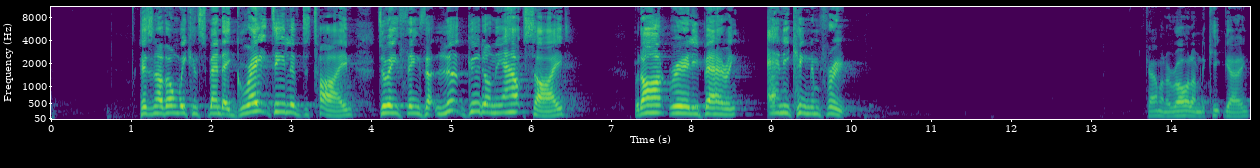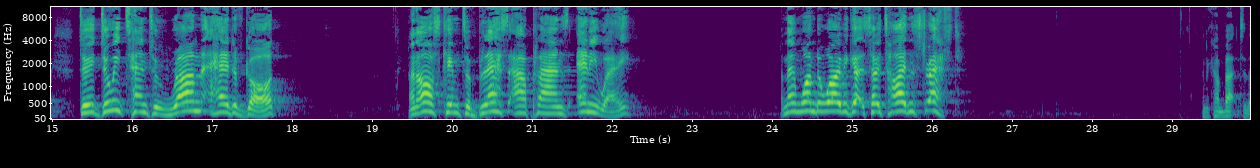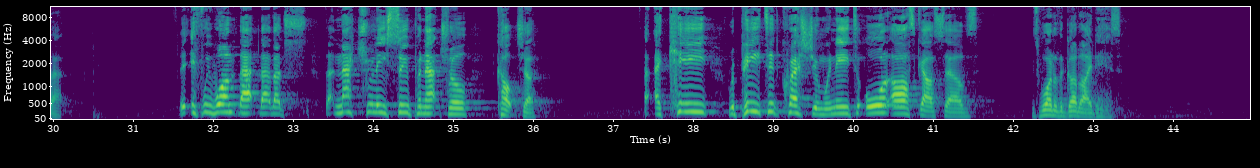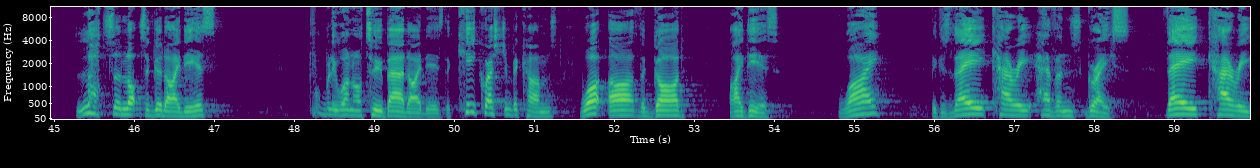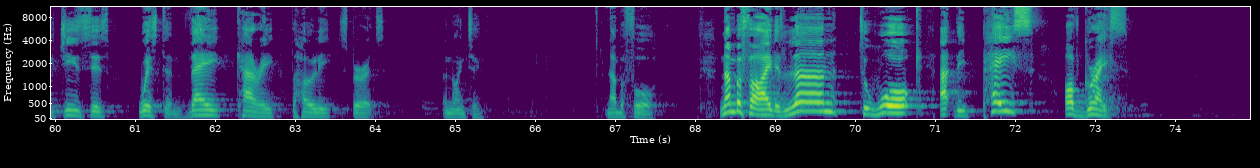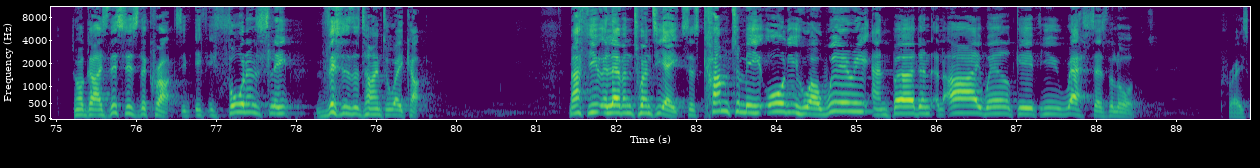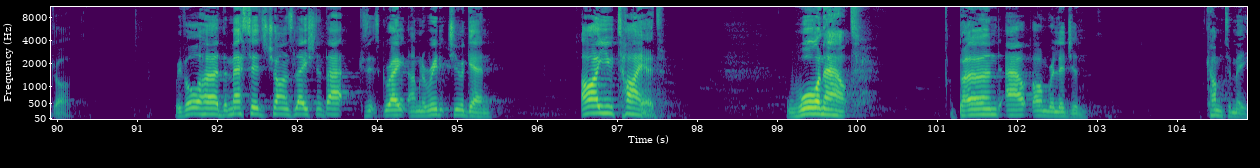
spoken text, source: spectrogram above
Here's another one. We can spend a great deal of time doing things that look good on the outside, but aren't really bearing any kingdom fruit. Okay, I'm on a roll. I'm going to keep going. Do, do we tend to run ahead of God and ask Him to bless our plans anyway, and then wonder why we get so tired and stressed? I'm going to come back to that. If we want that, that, that's, that naturally supernatural culture, a key repeated question we need to all ask ourselves is what are the God ideas? Lots and lots of good ideas, probably one or two bad ideas. The key question becomes what are the God ideas? Why? Because they carry heaven's grace, they carry Jesus' wisdom, they carry the Holy Spirit's anointing. Number four. Number five is learn to walk at the pace of grace. So, guys, this is the crux. If, if you've fallen asleep, this is the time to wake up. Matthew 11, 28 says, Come to me, all you who are weary and burdened, and I will give you rest, says the Lord. Praise God. We've all heard the message translation of that because it's great. I'm going to read it to you again. Are you tired, worn out, burned out on religion? Come to me.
